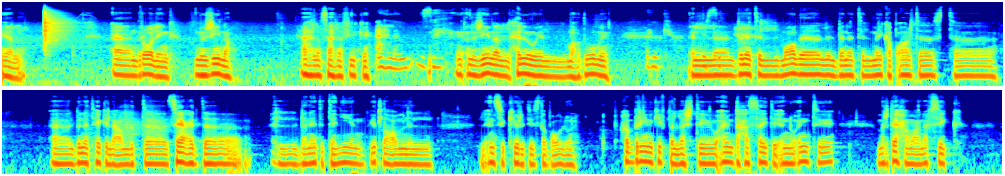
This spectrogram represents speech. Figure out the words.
يلا. and rolling لوجينا. أهلا وسهلا فيكي. أهلا. ازيك لوجينا الحلوة المهضومة. thank you البنت الموديل البنت ال makeup artist البنت هيك اللي عم بتساعد آه، البنات التانيين يطلعوا من ال insecurities تبعولن. خبريني كيف بلشتي وأيمتى حسيتي إنه انت مرتاحة مع نفسك؟ آه،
